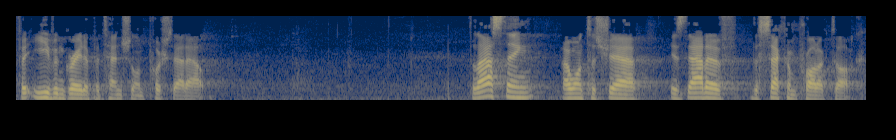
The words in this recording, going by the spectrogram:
for even greater potential and push that out. The last thing I want to share is that of the second product arc.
